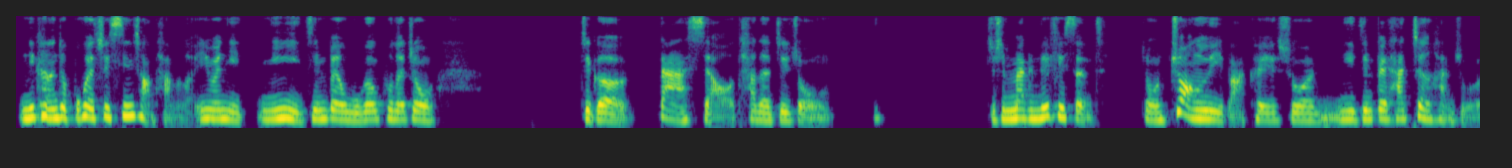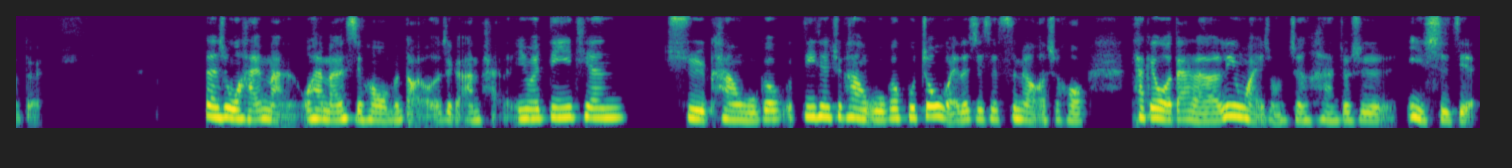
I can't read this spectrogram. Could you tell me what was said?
你可能就不会去欣赏他们了，因为你你已经被吴哥窟的这种这个大小，它的这种就是 magnificent 这种壮丽吧，可以说你已经被它震撼住了。对，但是我还蛮我还蛮喜欢我们导游的这个安排的，因为第一天去看吴哥，第一天去看吴哥窟周围的这些寺庙的时候，他给我带来了另外一种震撼，就是异世界。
